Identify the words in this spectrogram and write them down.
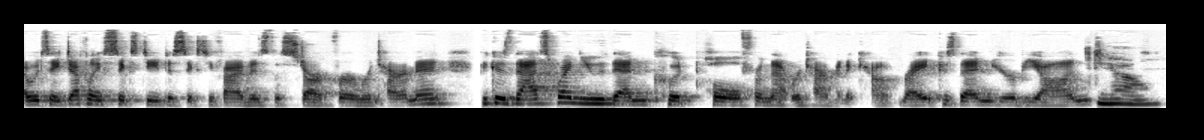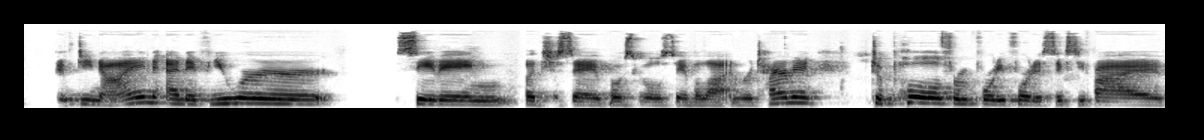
I would say definitely 60 to 65 is the start for a retirement because that's when you then could pull from that retirement account, right? Because then you're beyond yeah. 59. And if you were saving, let's just say most people save a lot in retirement, to pull from 44 to 65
